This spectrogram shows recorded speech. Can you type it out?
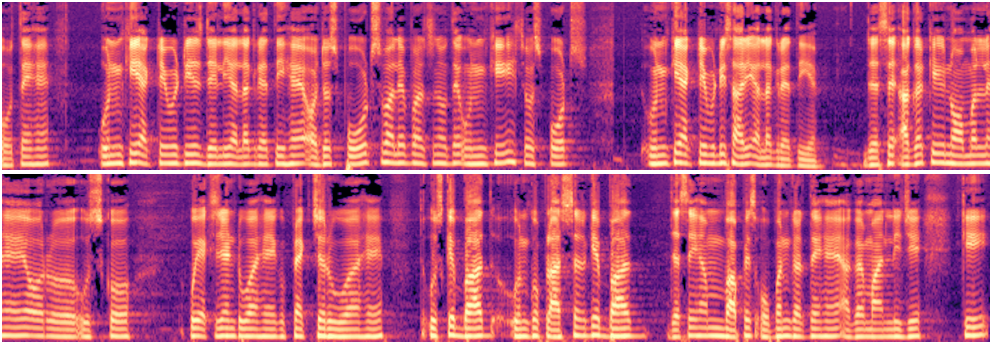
होते हैं, उनकी एक्टिविटीज़ डेली अलग रहती है और जो स्पोर्ट्स वाले पर्सन होते हैं, उनकी जो स्पोर्ट्स उनकी एक्टिविटी सारी अलग रहती है। जैसे अगर कोई नॉर्मल है और उसको कोई एक्सीडेंट हुआ है, कोई फ्रैक्चर हुआ है तो उसके बाद, उनको प्लास्टर के बाद, जैसे हम वापस ओपन करते हैं, अगर मान लीजिए कि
